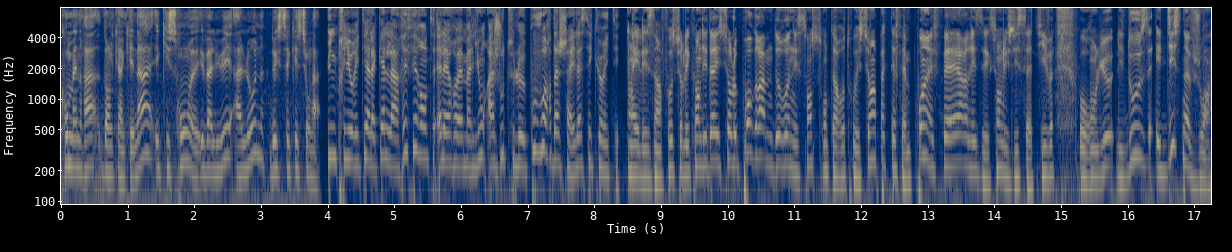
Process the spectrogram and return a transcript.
qu'on mènera dans le quinquennat et qui seront euh, évaluées à l'aune de ces questions-là. Une priorité à laquelle la référente LREM à Lyon ajoute le pouvoir d'achat et la sécurité. Et les infos sur les candidats et sur le programme de Renaissance sont à retrouver sur impactfm.fr. Les élections législatives auront lieu les 12 et 19 juin.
